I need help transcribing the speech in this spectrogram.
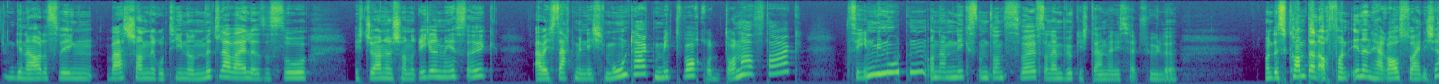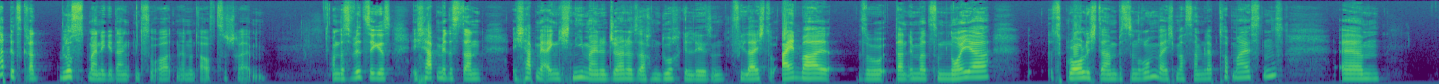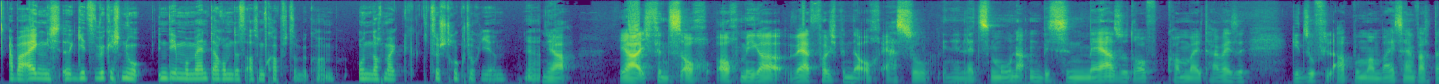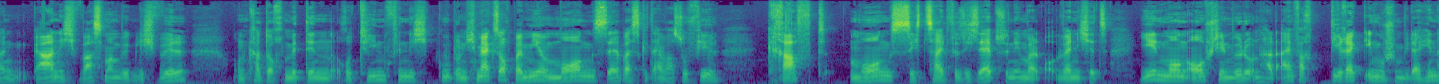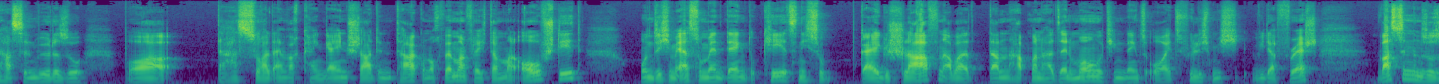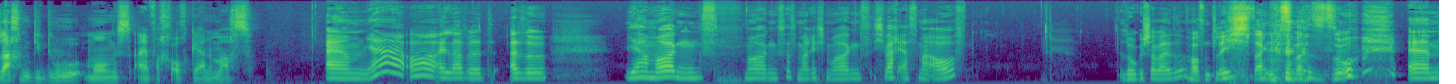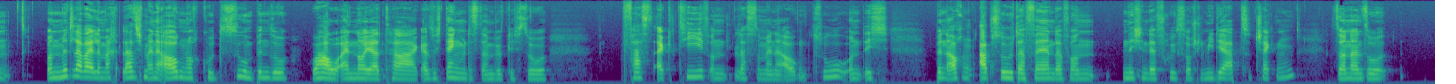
genau, deswegen war es schon eine Routine. Und mittlerweile ist es so, ich journal schon regelmäßig, aber ich sage mir nicht Montag, Mittwoch und Donnerstag zehn Minuten und am nächsten sonst zwölf, sondern wirklich dann, wenn ich es halt fühle. Und es kommt dann auch von innen heraus so ein, ich habe jetzt gerade Lust, meine Gedanken zu ordnen und aufzuschreiben. Und das Witzige ist, ich habe mir das dann, ich habe mir eigentlich nie meine Journal-Sachen durchgelesen. Vielleicht so einmal, so dann immer zum Neujahr, scroll ich da ein bisschen rum, weil ich mache es am Laptop meistens. Ähm, aber eigentlich äh, geht es wirklich nur in dem Moment darum, das aus dem Kopf zu bekommen und nochmal zu strukturieren. Ja, ja. ja ich finde es auch, auch mega wertvoll. Ich bin da auch erst so in den letzten Monaten ein bisschen mehr so drauf gekommen, weil teilweise geht so viel ab und man weiß einfach dann gar nicht, was man wirklich will. Und gerade auch mit den Routinen finde ich gut. Und ich merke es auch bei mir morgens selber, es gibt einfach so viel Kraft morgens sich Zeit für sich selbst zu nehmen, weil wenn ich jetzt jeden Morgen aufstehen würde und halt einfach direkt irgendwo schon wieder hinhasseln würde, so, boah, da hast du halt einfach keinen geilen Start in den Tag. Und auch wenn man vielleicht dann mal aufsteht und sich im ersten Moment denkt, okay, jetzt nicht so geil geschlafen, aber dann hat man halt seine Morgenroutine und denkt, so, oh, jetzt fühle ich mich wieder fresh. Was sind denn so Sachen, die du morgens einfach auch gerne machst? Ähm, ja, oh, I love it. Also, ja, morgens. Morgens, was mache ich morgens? Ich wache erstmal auf. Logischerweise, hoffentlich, sagen wir es mal so. ähm, und mittlerweile lasse ich meine Augen noch kurz zu und bin so, wow, ein neuer Tag. Also ich denke mir das dann wirklich so fast aktiv und lasse so meine Augen zu. Und ich bin auch ein absoluter Fan davon, nicht in der Früh Social Media abzuchecken, sondern so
